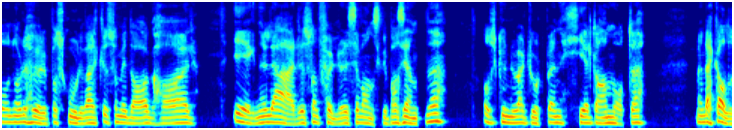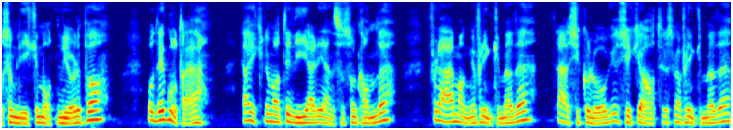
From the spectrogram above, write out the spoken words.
og når du hører på skoleverket som i dag har egne lærere som følger disse vanskelige pasientene, og så kunne det vært gjort på en helt annen måte. Men det er ikke alle som liker måten vi gjør det på, og det godtar jeg. Jeg har ikke noe med at vi er de eneste som kan det, for det er mange flinke med det. Det er psykologer, psykiatere som er flinke med det.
